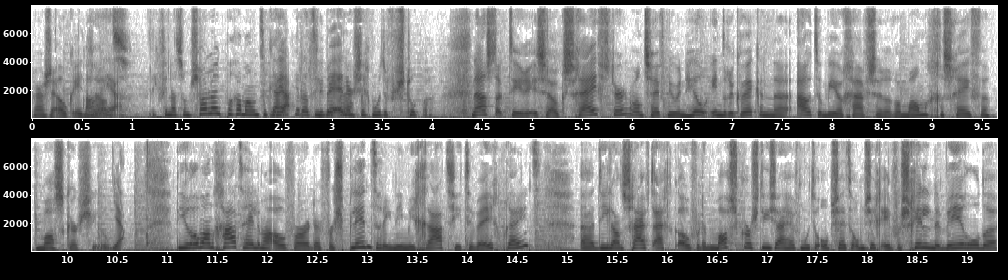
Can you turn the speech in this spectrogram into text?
waar ze ook in Oh, zat. ja. Ik vind dat soms zo'n leuk programma om te kijken, Ja, dat die BN'ers zich moeten verstoppen. Naast acteren is ze ook schrijfster, want ze heeft nu een heel indrukwekkende autobiografische roman geschreven, Maskerziel. Ja. Die roman gaat helemaal over de versplintering die migratie teweeg brengt. Eh Dylan schrijft eigenlijk over de maskers die zij heeft moeten opzetten om zich in verschillende werelden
